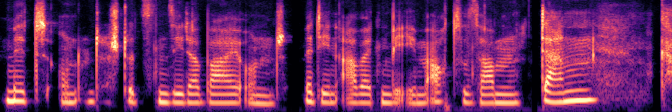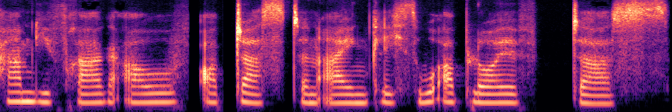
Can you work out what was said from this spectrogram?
mit und unterstützen sie dabei und mit denen arbeiten wir eben auch zusammen. Dann kam die Frage auf, ob das denn eigentlich so abläuft, dass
